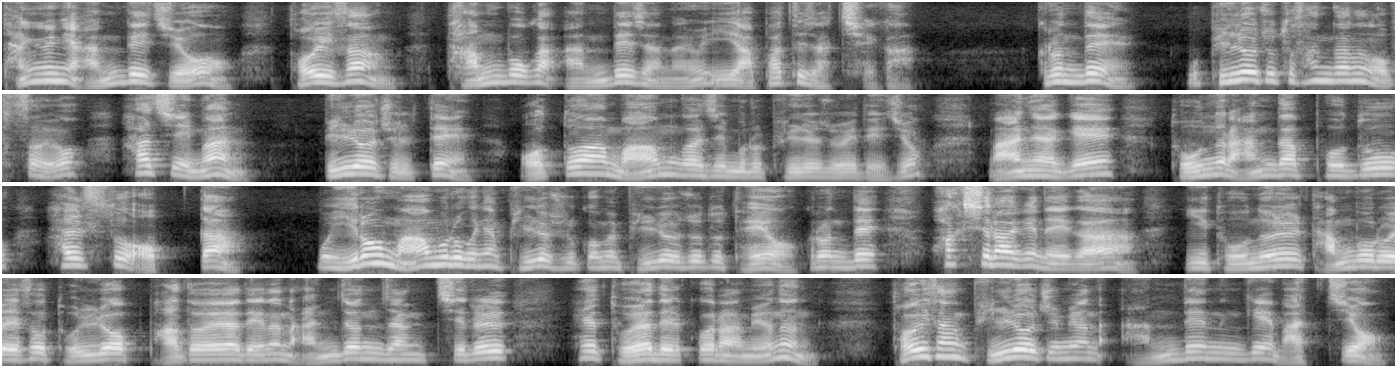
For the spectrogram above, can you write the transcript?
당연히 안 되죠. 더 이상 담보가 안 되잖아요. 이 아파트 자체가. 그런데 뭐 빌려줘도 상관은 없어요. 하지만 빌려줄 때 어떠한 마음가짐으로 빌려줘야 되죠? 만약에 돈을 안 갚아도 할 수 없다. 뭐 이런 마음으로 그냥 빌려줄 거면 빌려줘도 돼요. 그런데 확실하게 내가 이 돈을 담보로 해서 돌려받아야 되는 안전장치를 해둬야 될 거라면은 더 이상 빌려주면 안 되는 게 맞죠.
